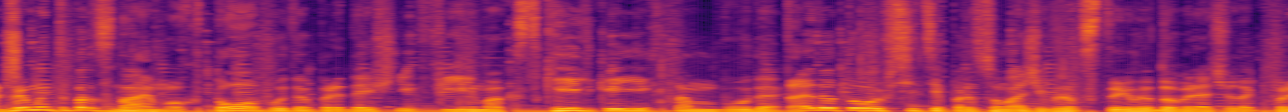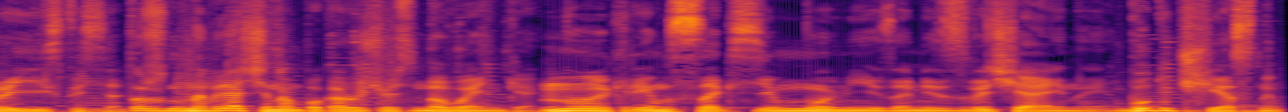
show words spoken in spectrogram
Адже ми тепер знаємо, хто буде в прийдешніх фільмах, скільки їх там буде. Та й до того всі ці персонажі вже встигли добряче так приїстися. Тож навряд чи нам покажуть щось новеньке. Ну окрім сексі мумії замість звичайної. Буду чесним,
